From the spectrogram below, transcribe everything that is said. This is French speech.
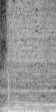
Le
